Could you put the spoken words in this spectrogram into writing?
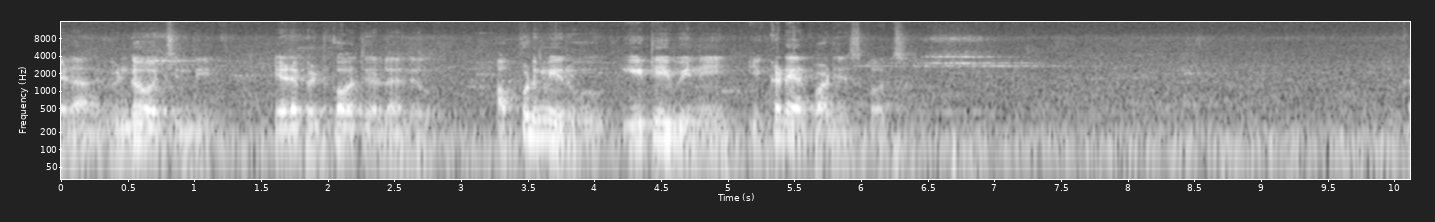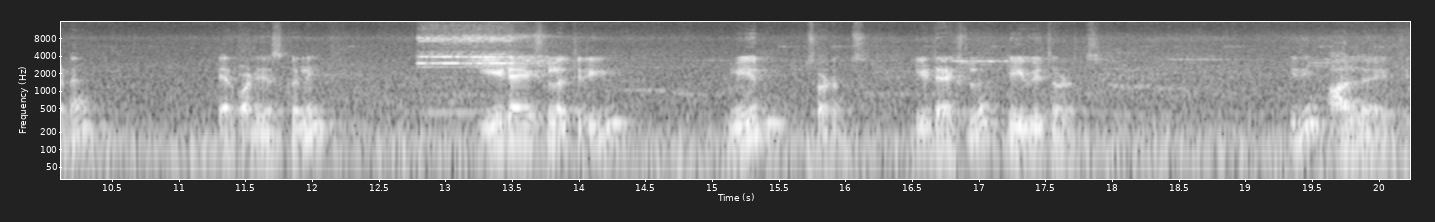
ఎడ విండో వచ్చింది ఎడ పెట్టుకోవచ్చు లేదు అప్పుడు మీరు ఈ టీవీని ఇక్కడ ఏర్పాటు చేసుకోవచ్చు. ఇక్కడ ఏర్పాటు చేసుకొని ఈ డైరెక్షన్లో తిరిగి మీరు చూడవచ్చు ఈ డైరెక్షన్లో టీవీ చూడవచ్చు ఇది హాల్లో అయితే.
